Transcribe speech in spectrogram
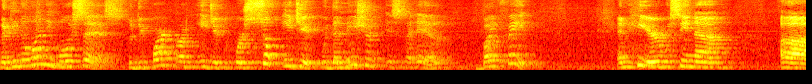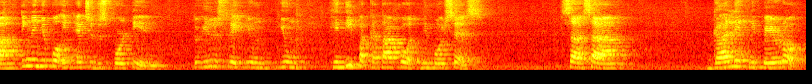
Na ginawa ni Moses to depart from Egypt, to forsook Egypt with the nation Israel by faith. And here we see na, uh, tingnan niyo po in Exodus 14, to illustrate yung, yung hindi pagkatakot ni Moses sa, sa galit ni Pharaoh.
